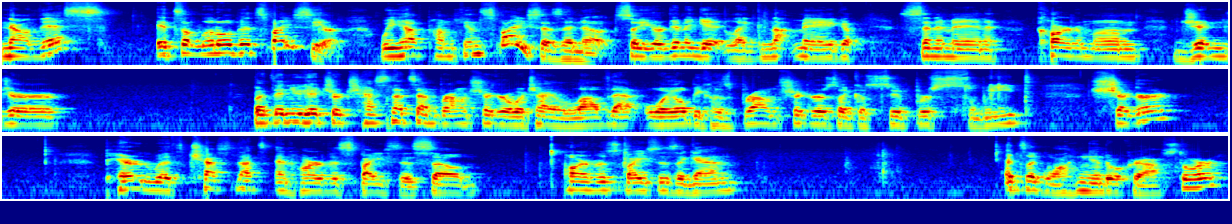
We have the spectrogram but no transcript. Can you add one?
Now this, it's a little bit spicier. We have pumpkin spice as a note. So you're going to get like nutmeg, cinnamon, cardamom, ginger, but then you get your chestnuts and brown sugar, which I love that oil because brown sugar is like a super sweet sugar paired with chestnuts and harvest spices. So harvest spices again, it's like walking into a craft store,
